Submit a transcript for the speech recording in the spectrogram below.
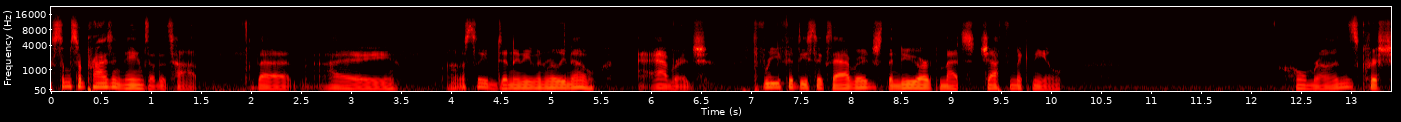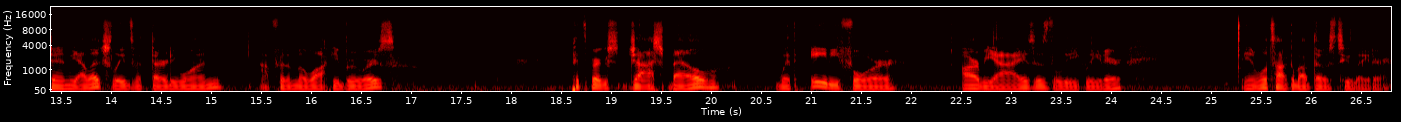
Some surprising names at the top that I honestly didn't even really know. Average 356 average, the New York Mets, Jeff McNeil. Home runs, Christian Yelich leads with 31 uh, for the Milwaukee Brewers. Pittsburgh's Josh Bell with 84 RBIs is the league leader. And we'll talk about those two later.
